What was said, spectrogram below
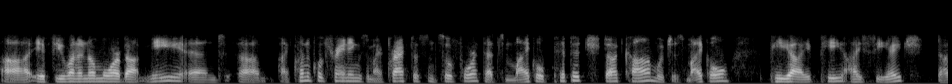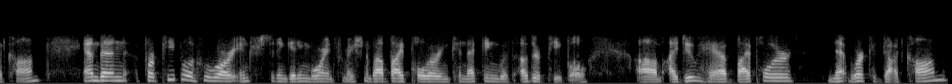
Uh, if you want to know more about me and uh, my clinical trainings and my practice and so forth, that's michaelpipich.com, which is Michael, P I P I C H.com. And then for people who are interested in getting more information about bipolar and connecting with other people, um, I do have bipolarnetwork.com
